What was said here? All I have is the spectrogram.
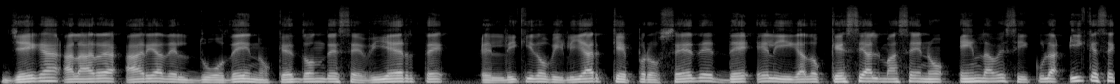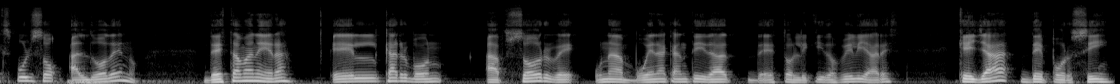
llega al área, área del duodeno, que es donde se vierte el líquido biliar que procede del hígado que se almacenó en la vesícula y que se expulsó al duodeno. De esta manera, el carbón absorbe una buena cantidad de estos líquidos biliares que ya de por sí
